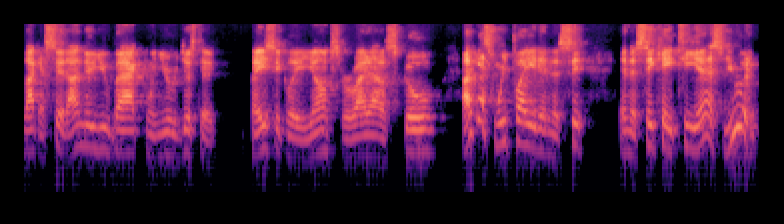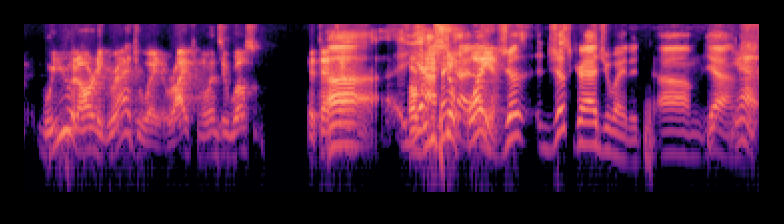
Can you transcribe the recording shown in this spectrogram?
like I said, I knew you back when you were just a basically a youngster right out of school. I guess we played in the C, in the CKTS. You had were you had already graduated, right, from Lindsey Wilson at that time? Uh, or yeah, were you still I, playing? I just just graduated. Um, yeah, yeah.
